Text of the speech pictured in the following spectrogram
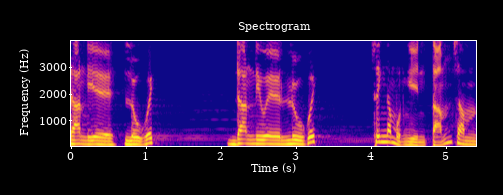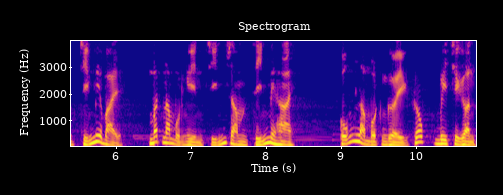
Daniel Lewis Daniel Lewis sinh năm 1897, mất năm 1992, cũng là một người gốc Michigan.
